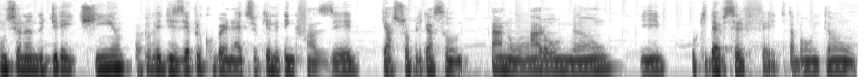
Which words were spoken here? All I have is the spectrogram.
funcionando direitinho para poder dizer para o Kubernetes o que ele tem que fazer, que a sua aplicação está no ar ou não e o que deve ser feito, tá bom? Então,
